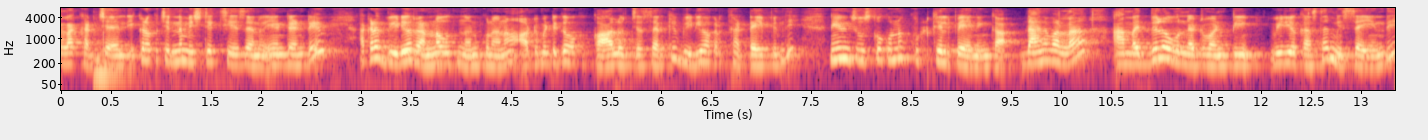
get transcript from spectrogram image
అలా కట్ చేయాలి. ఇక్కడ ఒక చిన్న మిస్టేక్ చేశాను. ఏంటంటే అక్కడ వీడియో రన్ అవుతుంది అనుకున్నాను. ఆటోమేటిక్గా ఒక కాల్ వచ్చేసరికి వీడియో అక్కడ కట్ అయిపోయింది. నేను చూసుకోకుండా కుట్టుకెళ్ళిపోయాను ఇంకా. దానివల్ల ఆ మధ్యలో ఉన్నటువంటి వీడియో కాస్త మిస్ అయ్యింది.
